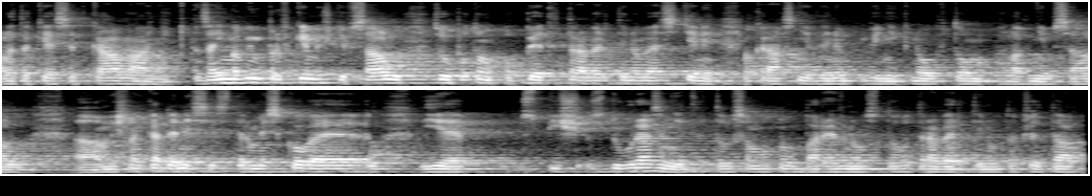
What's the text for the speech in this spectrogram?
ale také setkávání. Zajímavým prvkem ještě v sálu jsou potom opět travertinové stěny. Krásně vyniknou v tom hlavním sálu. Myšlenka Denisy Strmiskové je spíš zdůraznit tu samotnou barevnost toho travertinu, takže ta,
